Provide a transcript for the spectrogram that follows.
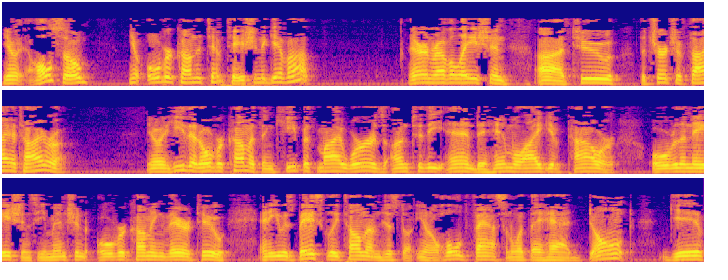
You know, also, you know, overcome the temptation to give up. There in Revelation uh, to the church of Thyatira, you know, he that overcometh and keepeth my words unto the end, to him will I give power over the nations. He mentioned overcoming there too, and he was basically telling them just you know hold fast on what they had. Don't give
